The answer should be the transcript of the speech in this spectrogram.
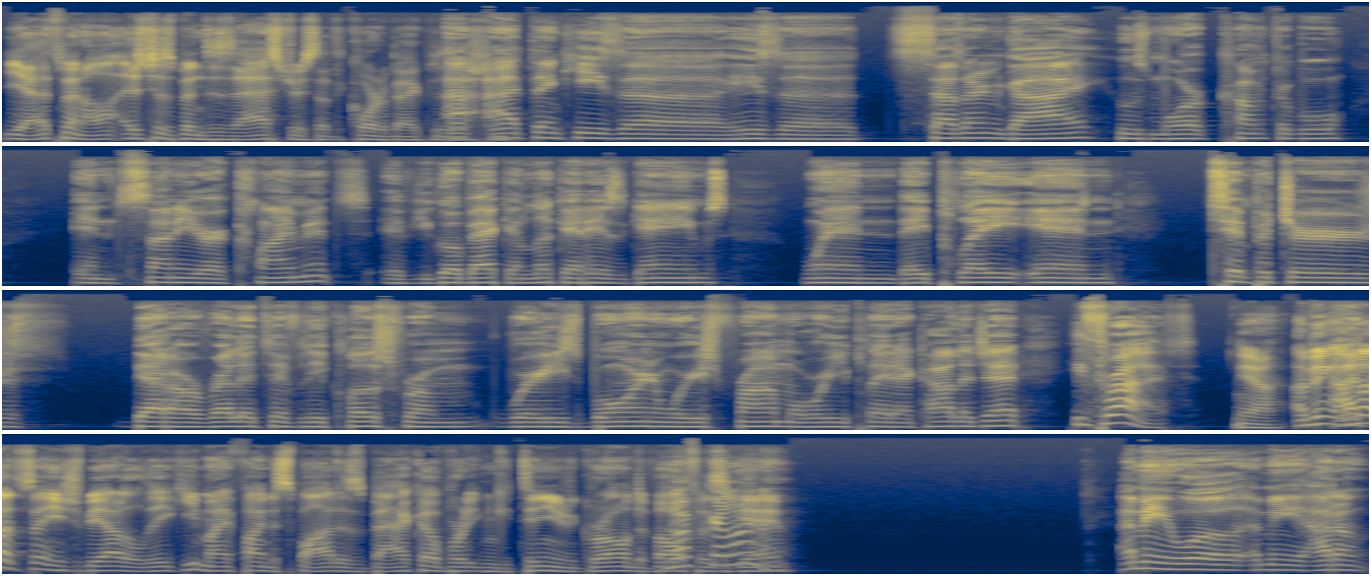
yeah, it's been it's just been disastrous at the quarterback position. I, I think he's a he's a southern guy who's more comfortable in sunnier climates. If you go back and look at his games when they play in temperatures that are relatively close from where he's born and where he's from or where he played at college at, he thrives. Yeah. I mean, I'm I, not saying he should be out of the league. He might find a spot as backup where he can continue to grow and develop his game. I mean, well, I mean, I don't,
